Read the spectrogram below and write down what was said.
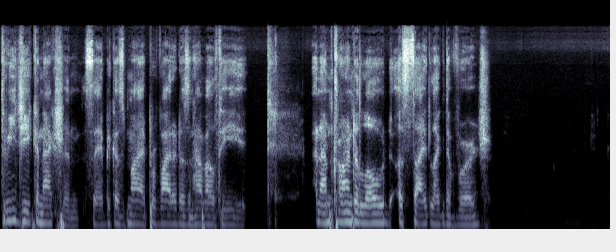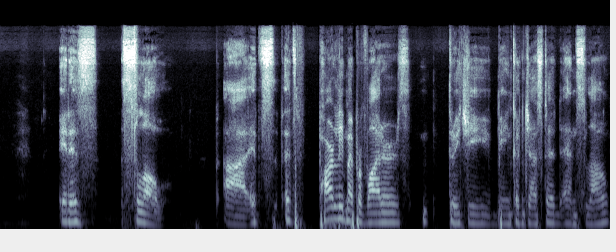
3G connection, say because my provider doesn't have LTE, and I'm trying to load a site like The Verge, it is slow. Uh, it's it's partly my provider's 3G being congested and slow,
